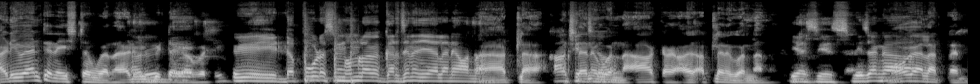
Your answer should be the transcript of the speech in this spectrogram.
అడవి అంటేనే ఇష్టం కదా అడవి బిడ్డ కాబట్టి. ఈ డప్పు కూడా సింహం లాగా గర్జన చేయాలని అట్లా అట్లనే కొన్నా అట్లనే కొన్నాను. ఎస్ ఎస్ నిజంగా అట్లనే.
